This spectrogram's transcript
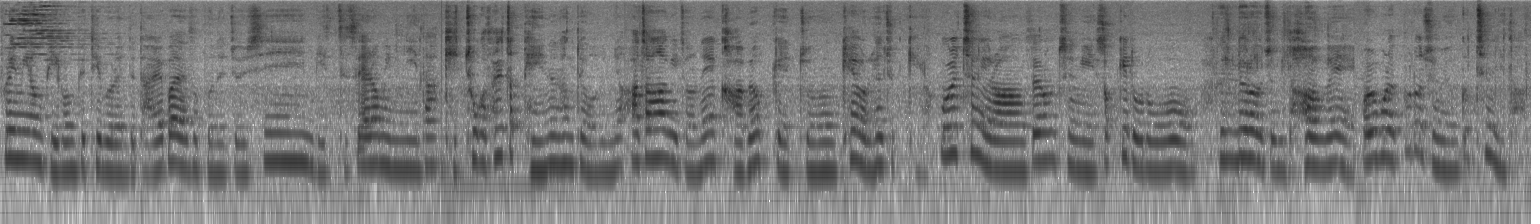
프리미엄 비건 뷰티 브랜드 달바에서 보내주신 미스트 세럼입니다. 기초가 살짝 돼 있는 상태거든요. 화장하기 전에 가볍게 좀 케어를 해줄게요. 오일층이랑 세럼층이 섞이도록 흔들어준 다음에 얼굴에 뿌려주면 끝입니다.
